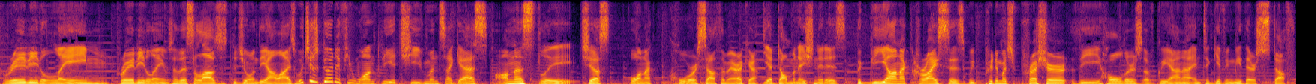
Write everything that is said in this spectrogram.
pretty lame. Pretty lame. So this allows us to join the Allies, which is good if you want the achievements, I guess. Honestly, just wanna core South America. Yeah, domination it is. The Guyana crisis. We pretty much pressure the holders of Guyana into giving me their stuff.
